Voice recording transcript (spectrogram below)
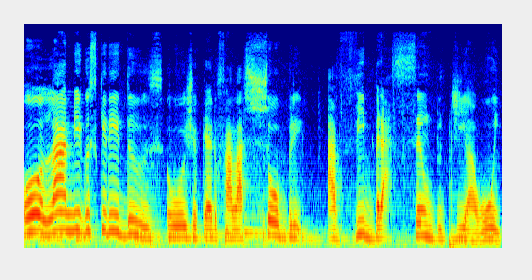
Olá, amigos queridos! Hoje eu quero falar sobre a vibração do dia 8.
